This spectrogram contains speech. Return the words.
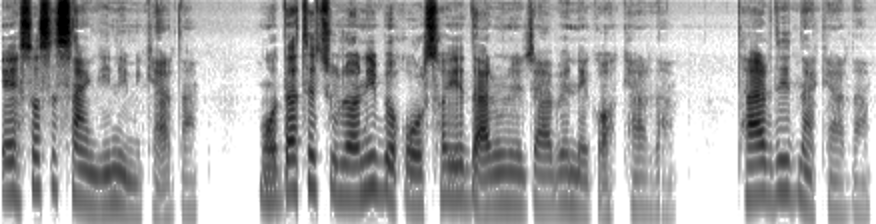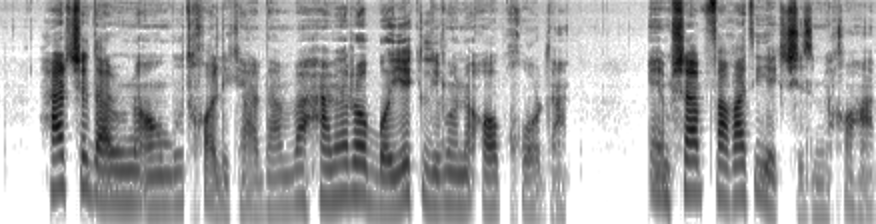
احساس سنگینی می کردم. مدت طولانی به قرص های درون جعبه نگاه کردم. تردید نکردم. هرچه درون آن بود خالی کردم و همه را با یک لیوان آب خوردم. امشب فقط یک چیز می خواهم.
